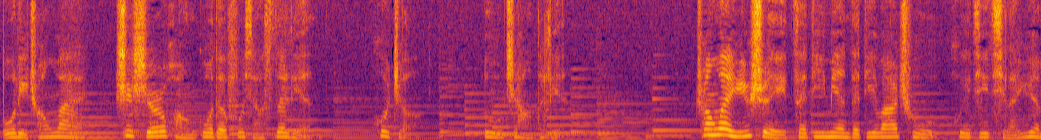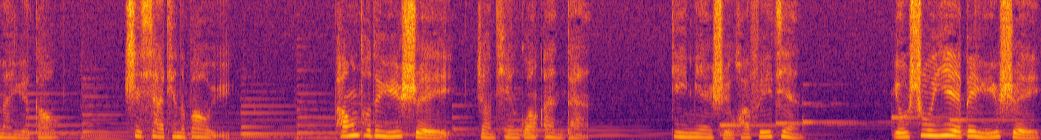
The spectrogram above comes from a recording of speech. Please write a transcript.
玻璃窗外是时而晃过的傅小司的脸，或者陆之昂的脸。窗外雨水在地面的低洼处汇集起来，越漫越高，是夏天的暴雨。滂沱的雨水让天光暗淡，地面水花飞溅。有树叶被雨水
